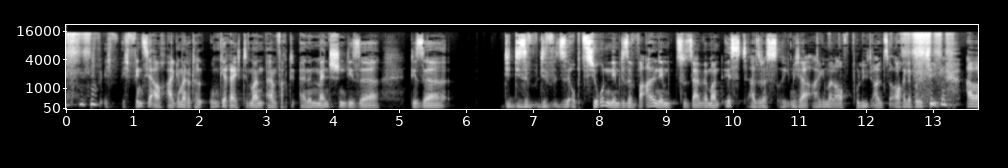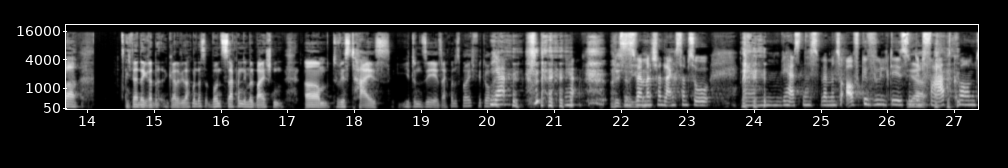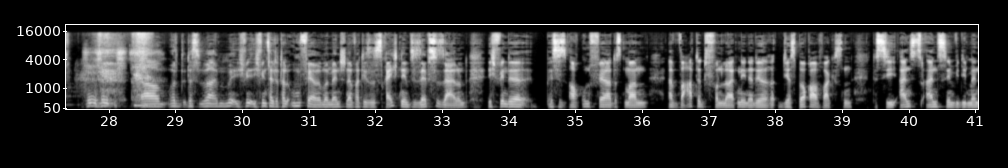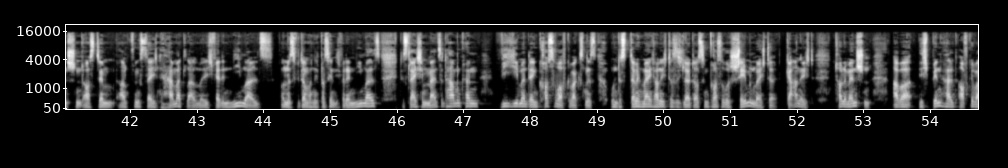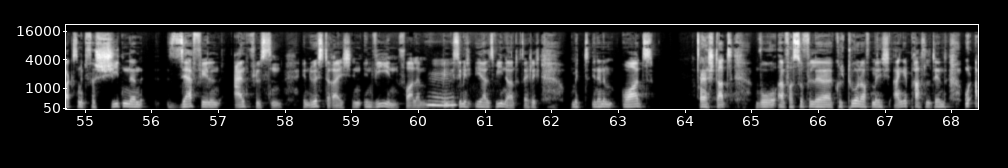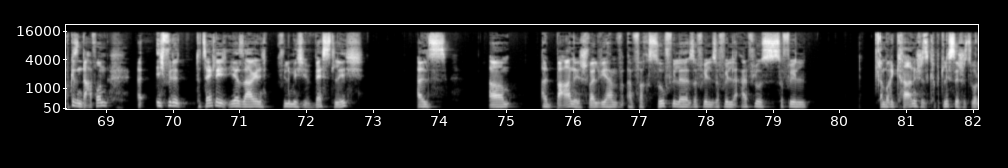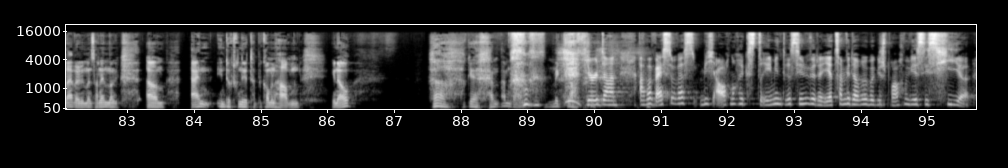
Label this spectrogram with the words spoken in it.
ich ich, finde es ja auch allgemein total ungerecht, wenn man einfach einem Menschen diese, diese die, diese, diese Option nehmen, diese Wahl nehmen zu sein, wenn man isst. Also das regt mich ja allgemein auf, polit, also auch in der Politik. Aber ich werde gerade, gerade, wie sagt man das? Bei uns sagt man immer Albanischen, ähm, du wirst heiß, See. Sagt man das bei euch, Victoria? Ja. ja. das ist, wenn man schon langsam so, ähm, wie heißt das, wenn man so aufgewühlt ist und ja. in Fahrt kommt. um, ähm, und das war, ich, ich finde es halt total unfair, wenn man Menschen einfach dieses Recht nimmt, sie selbst zu sein. Und ich finde, es ist auch unfair, dass man erwartet von Leuten, die in der Diaspora aufwachsen, dass sie eins zu eins sehen wie die Menschen aus dem Anführungszeichen Heimatland, weil ich werde niemals, und das wird einfach nicht passieren, ich werde niemals das gleiche Mindset haben können, wie jemand, der in Kosovo aufgewachsen ist. Und das, damit meine ich auch nicht, dass ich Leute aus dem Kosovo schämen möchte. Gar nicht. Tolle Menschen. Aber ich bin halt aufgewachsen mit verschiedenen sehr vielen Einflüssen in Österreich, in, in Wien vor allem. Mhm. Ich sehe mich eher als Wiener tatsächlich. Mit in einem Ort, äh, Stadt, wo einfach so viele Kulturen auf mich angeprasselt sind. Und abgesehen davon, äh, ich würde tatsächlich eher sagen, ich fühle mich westlich als ähm, albanisch, weil wir haben einfach so viele, so viel, so viel Einfluss, so viel amerikanisches, kapitalistisches, whatever, wie man es auch nennt, ähm, indoktriniert bekommen haben, you know? Oh, okay, I'm, I'm done. You're done. Aber weißt du, was mich auch noch extrem interessieren würde? Jetzt haben wir darüber gesprochen, wie es ist hier.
